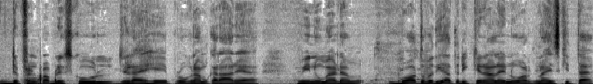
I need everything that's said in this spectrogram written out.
ਡਿਫਰੈਂਟ ਪਬਲਿਕ ਸਕੂਲ ਜਿਹੜਾ ਇਹ ਪ੍ਰੋਗਰਾਮ ਕਰਾ ਰਿਹਾ ਵੀਨੂ ਮੈਡਮ ਬਹੁਤ ਵਧੀਆ ਤਰੀਕੇ ਨਾਲ ਇਹਨੂੰ ਆਰਗੇਨਾਈਜ਼ ਕੀਤਾ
